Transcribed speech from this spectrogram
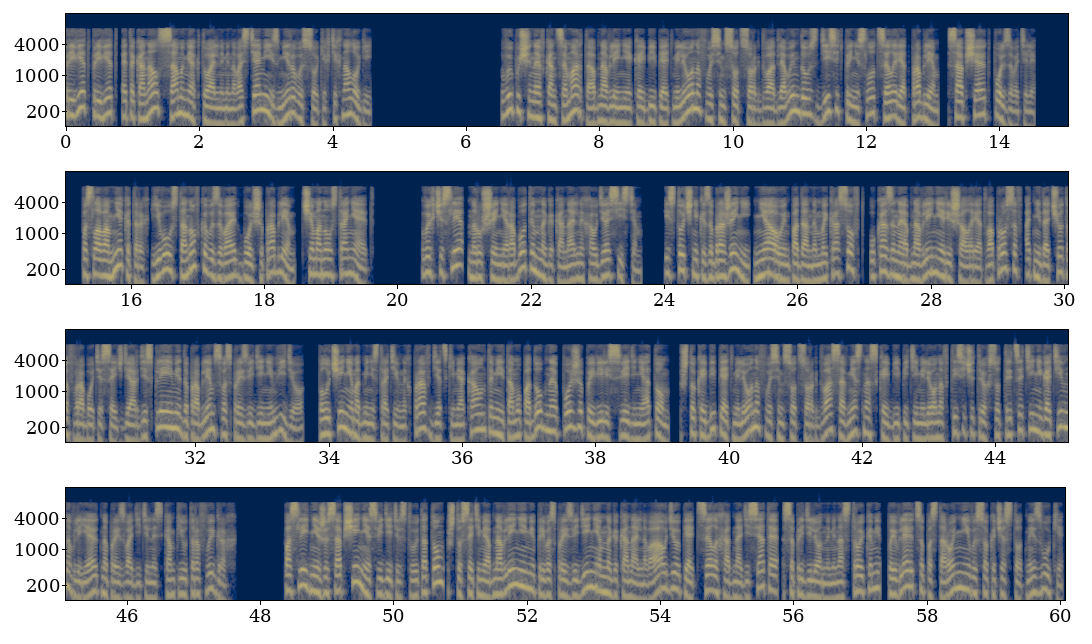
Привет, привет, это канал с самыми актуальными новостями из мира высоких технологий. Выпущенное в конце марта обновление KB 5842 для Windows 10 принесло целый ряд проблем, сообщают пользователи. По словам некоторых, его установка вызывает больше проблем, чем оно устраняет. В их числе – нарушение работы многоканальных аудиосистем. Источник изображений, Niaoin по данным Microsoft, указанное обновление решало ряд вопросов, от недочетов в работе с HDR-дисплеями до проблем с воспроизведением видео, получением административных прав детскими аккаунтами и тому подобное. Позже появились сведения о том, что KB 5 миллионов 842 совместно с KB 5 миллионов 1330 негативно влияют на производительность компьютеров в играх. Последние же сообщения свидетельствуют о том, что с этими обновлениями при воспроизведении многоканального аудио 5,1 с определенными настройками появляются посторонние высокочастотные звуки.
